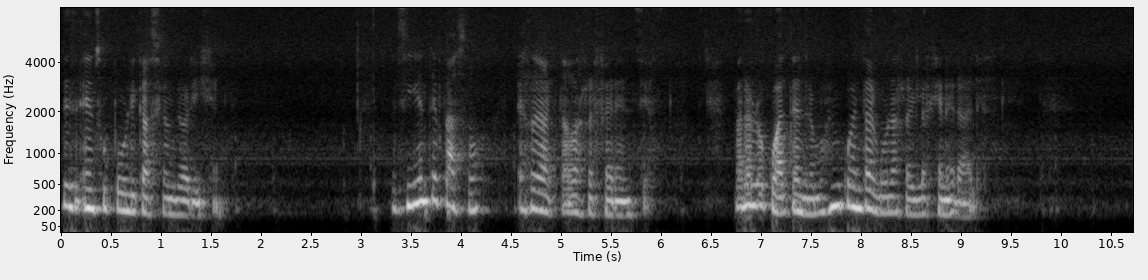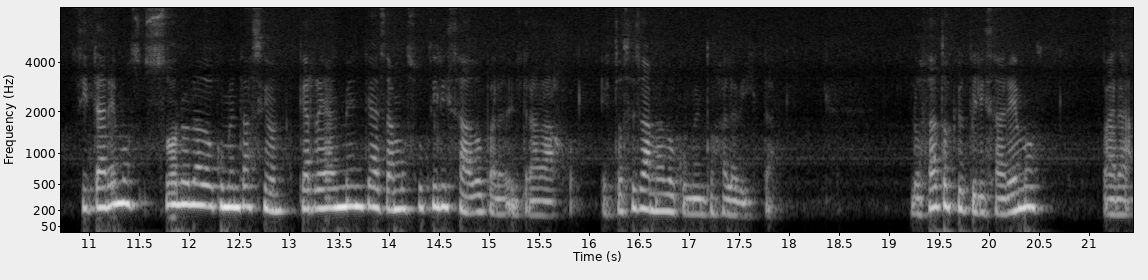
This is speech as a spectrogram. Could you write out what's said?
en su publicación de origen. El siguiente paso es redactar las referencias, para lo cual tendremos en cuenta algunas reglas generales. Citaremos solo la documentación que realmente hayamos utilizado para el trabajo. Esto se llama documentos a la vista. Los datos que utilizaremos para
